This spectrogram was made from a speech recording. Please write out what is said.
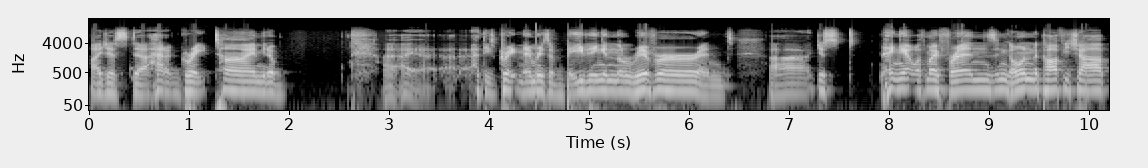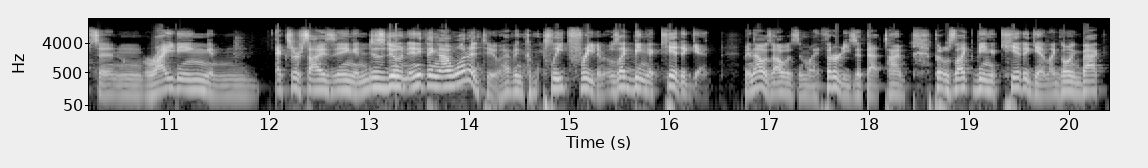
I just uh, had a great time. You know, I, I, had these great memories of bathing in the river and uh, just hanging out with my friends and going to coffee shops and writing and exercising and just doing anything I wanted to, having complete freedom. It was like being a kid again. I mean, that was I was in my 30s at that time, but it was like being a kid again, like going back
